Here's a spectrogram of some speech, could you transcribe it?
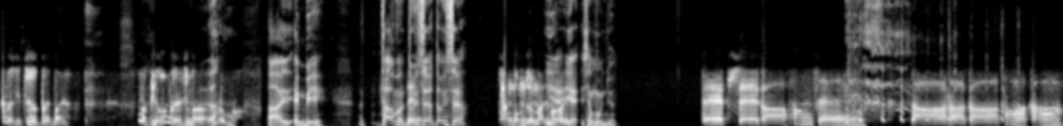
가랑이 찢어졌다 말이야. 막 병원 가야지 마. 그럼 뭐. 아, MB. 다음은 또 네. 있어요? 또 있어요? 장범준 마지막 예. 예, 장범준. 뱁새가 황새 따라가다가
